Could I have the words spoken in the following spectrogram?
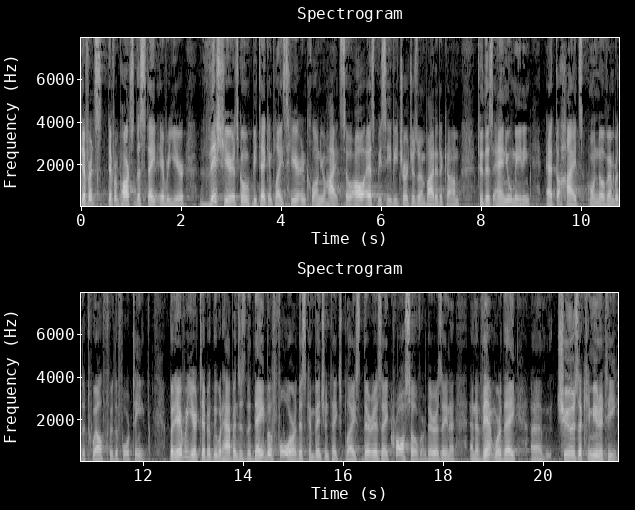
Different, different parts of the state every year. This year it's going to be taking place here in Colonial Heights. So all SBCV churches are invited to come to this annual meeting at the Heights on November the 12th through the 14th. But every year, typically, what happens is the day before this convention takes place, there is a crossover. There is an, an event where they uh, choose a community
